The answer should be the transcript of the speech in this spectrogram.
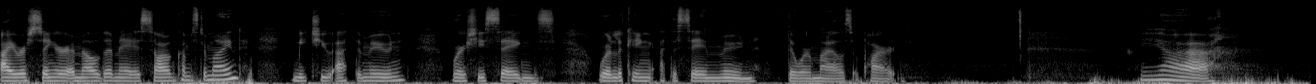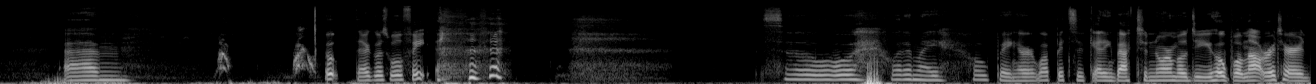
irish singer imelda may's song comes to mind meet you at the moon where she sings we're looking at the same moon though we're miles apart yeah um Oh, there goes Wolfie. so, what am I hoping, or what bits of getting back to normal do you hope will not return?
